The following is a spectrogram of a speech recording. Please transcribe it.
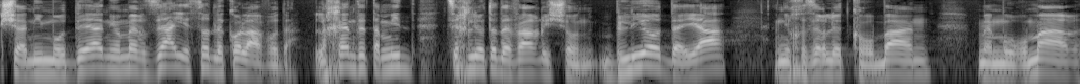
כשאני מודה אני אומר זה היסוד לכל העבודה, לכן זה תמיד צריך להיות הדבר הראשון, בלי הודיה אני חוזר להיות קורבן, ממורמר,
